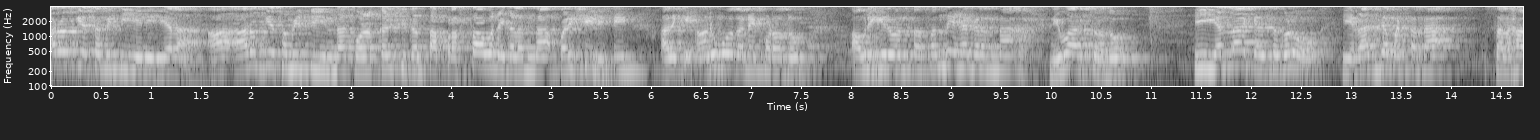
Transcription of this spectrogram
ಆರೋಗ್ಯ ಸಮಿತಿ ಏನಿದೆಯಲ್ಲ, ಆ ಆರೋಗ್ಯ ಸಮಿತಿಯಿಂದ ಕಳಿಸಿದಂಥ ಪ್ರಸ್ತಾವನೆಗಳನ್ನು ಪರಿಶೀಲಿಸಿ ಅದಕ್ಕೆ ಅನುಮೋದನೆ ಕೊಡೋದು ಅವರಿಗಿರುವಂಥ ಸಂದೇಹಗಳನ್ನು ನಿವಾರಿಸೋದು, ಈ ಎಲ್ಲ ಕೆಲಸಗಳು ಈ ರಾಜ್ಯ ಮಟ್ಟದ ಸಲಹಾ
